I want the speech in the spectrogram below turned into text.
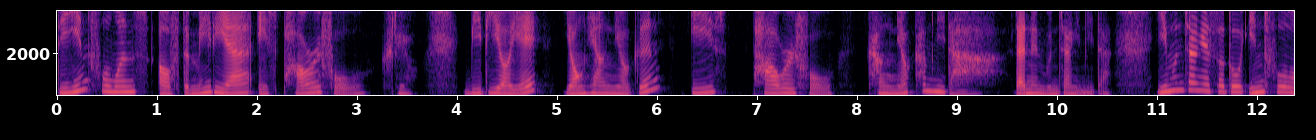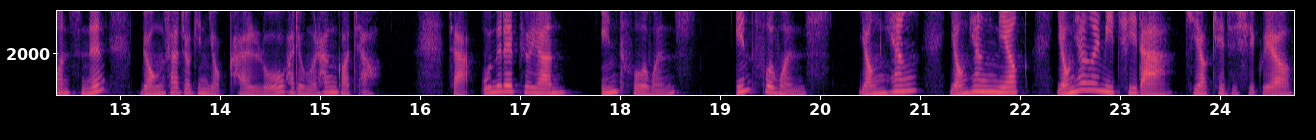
The influence of the media is powerful. 그래요. 미디어의 영향력은 is powerful. 강력합니다. 라는 문장입니다. 이 문장에서도 influence는 명사적인 역할로 활용을 한 거죠. 자, 오늘의 표현 influence, influence. 영향, 영향력, 영향을 미치다 기억해 주시고요.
